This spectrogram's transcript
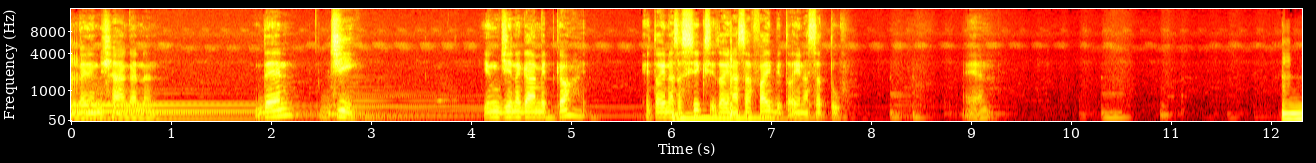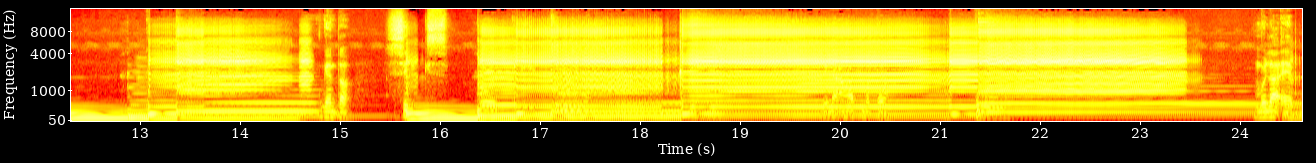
3, 2. Ganyan siya, ganun. Then, G. Yung G na gamit ko, ito ay nasa 6, ito ay nasa 5, ito ay nasa 2. Ayan. Ganito. 6, Mula F. 6,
